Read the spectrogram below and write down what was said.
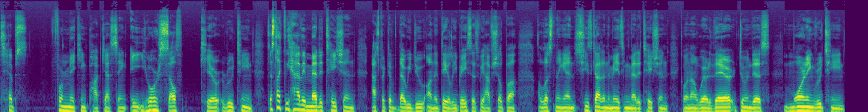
tips for making podcasting a your self care routine. Just like we have a meditation aspect of that we do on a daily basis, we have Shilpa uh, listening in. She's got an amazing meditation going on where they're doing this morning routine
